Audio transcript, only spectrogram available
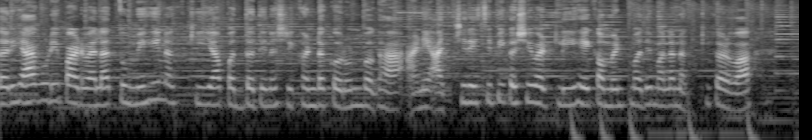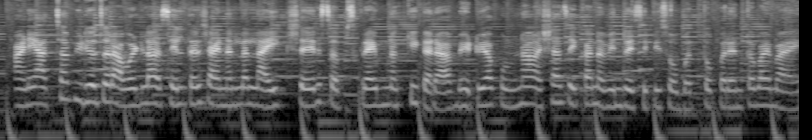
तर ह्या गुढीपाडव्याला तुम्हीही नक्की या पद्धतीनं श्रीखंड करून बघा. आणि आजची रेसिपी कशी वाटली हे कमेंटमध्ये मला नक्की कळवा. आणि आजचा व्हिडिओ जर आवडला असेल तर चॅनलला लाईक शेअर सबस्क्राईब नक्की करा. भेटूया पुन्हा अशाच एका नवीन रेसिपीसोबत तोपर्यंत बाय बाय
